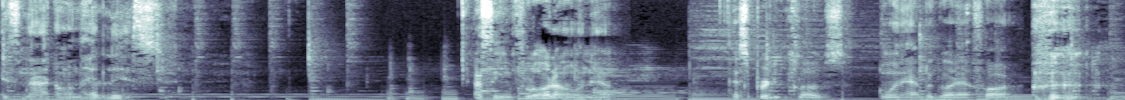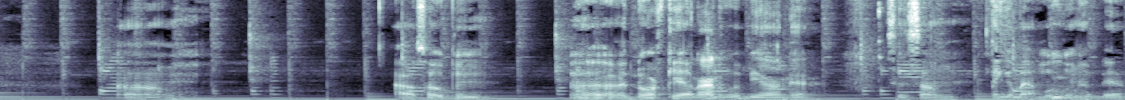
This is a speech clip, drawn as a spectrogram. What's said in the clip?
is not on that list. I seen Florida on there. That's pretty close. Wouldn't have to go that far. um, I was hoping uh, North Carolina would be on there since I'm thinking about moving up there.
